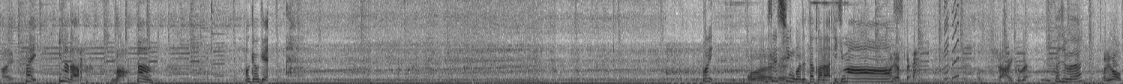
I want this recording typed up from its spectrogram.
はい、はい今だ今。うんオッケーオッケーおいおい右折信号出たから行きまーっべ。さあ、行くぜ。す大丈夫？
